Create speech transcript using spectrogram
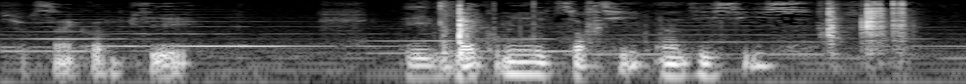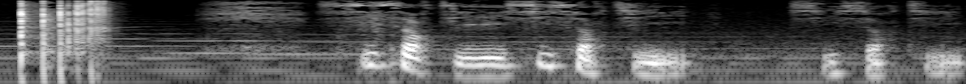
Sur 50 pieds. Et il y a combien de sorties 1 des 6 6 sorties, 6 sorties, 6 sorties,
